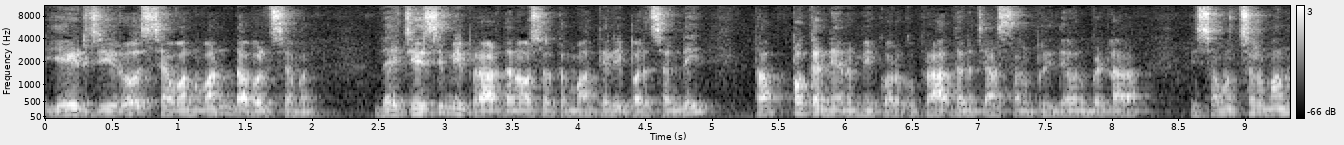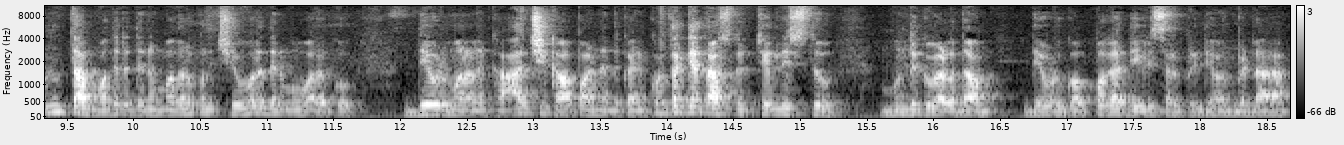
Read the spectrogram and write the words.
eight zero seven one double seven. దయచేసి మీ ప్రార్థన అవసరం మాకు తెలియపరచండి. తప్పక నేను మీ కొరకు ప్రార్థన చేస్తాను ప్రియ దేవుని బిడ్డారా. ఈ సంవత్సరం అంతా మొదటి దినం మొదలుకొని చివరి దినం వరకు దేవుడు మనల్ని కాచి కాపాడినందుకు ఆయన కృతజ్ఞతాస్తులు చెల్లిస్తూ ముందుకు వెళదాం. దేవుడు గొప్పగా దీవిస్తారు ప్రియ దేవుని బిడ్డారా.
